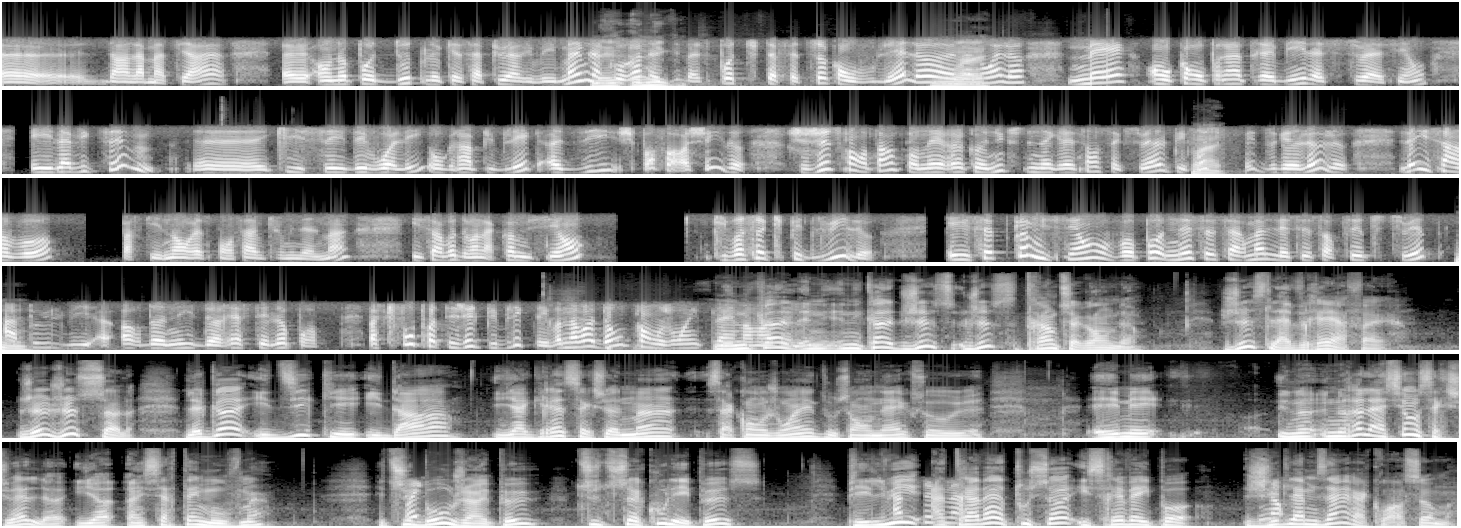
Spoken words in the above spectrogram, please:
euh, dans la matière, euh, on n'a pas de doute que ça peut arriver. Même la couronne a dit ben c'est pas tout à fait ça qu'on voulait là, Benoît, là, mais on comprend très bien la situation. Et la victime euh, qui s'est dévoilée au grand public a dit Je suis pas fâchée, là. Je suis juste contente qu'on ait reconnu que c'est une agression sexuelle. Puis il faut du gars-là. Là, là il s'en va, parce qu'il est non responsable criminellement. Il s'en va devant la commission qui va s'occuper de lui, là. Et cette commission va pas nécessairement le laisser sortir tout de suite. Hmm. Elle peut lui euh, ordonner de rester là pour parce qu'il faut protéger le public. là. Il va y en avoir d'autres conjointes là, Mais Nicole, Nicole, juste, juste 30 secondes, là. Juste la vraie affaire. Ju- juste ça, là. Le gars, il dit qu'il il dort, il agresse sexuellement sa conjointe ou son ex. Ou, euh, et, mais une, une relation sexuelle, il y a un certain mouvement. Et tu Oui. bouges un peu, tu te secoues les puces. Puis lui, à travers tout ça, il se réveille pas. J'ai de la misère à croire ça, moi.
